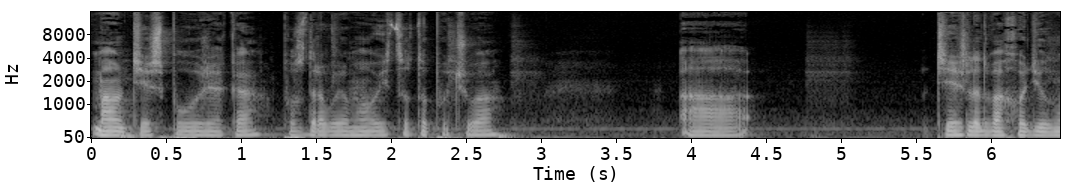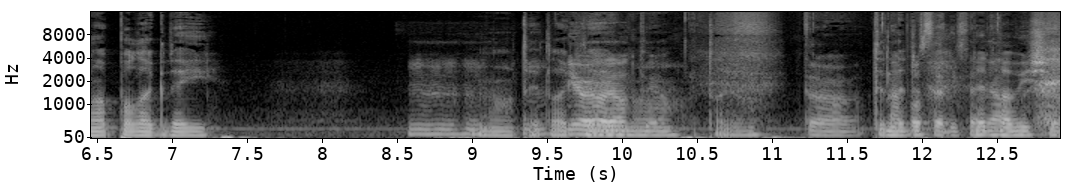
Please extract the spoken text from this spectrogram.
mám tiež spolužiaka, pozdravujem ho, isto to počúva. A tiež ledva chodil na po leg day. No, to je to, jo, jo, no, to jo. To Ten naposledy jsem Ledva měl, vyšiel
